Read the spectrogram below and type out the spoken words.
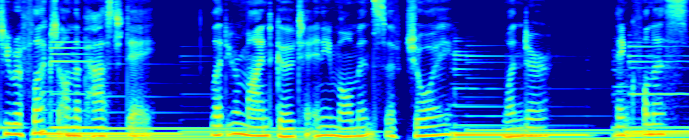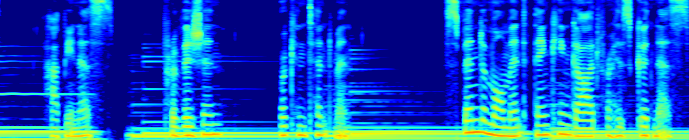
As you reflect on the past day, let your mind go to any moments of joy, wonder, thankfulness, happiness, provision, or contentment. Spend a moment thanking God for His goodness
